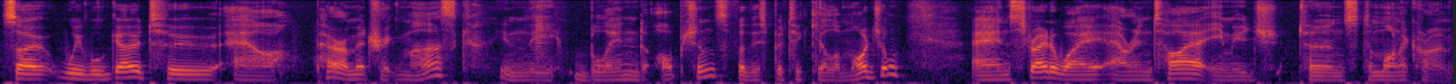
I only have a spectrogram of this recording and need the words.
So we will go to our parametric mask in the blend options for this particular module and straight away our entire image turns to monochrome.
